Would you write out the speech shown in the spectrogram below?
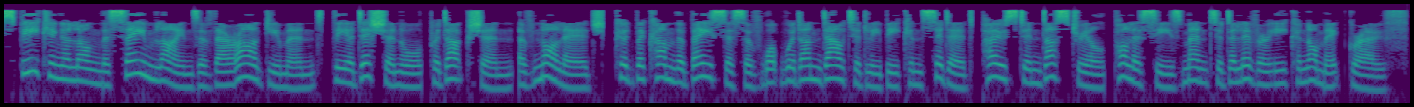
Speaking along the same lines of their argument, the addition or production of knowledge, could become the basis of what would undoubtedly be considered post-industrial policies meant to deliver economic growth.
